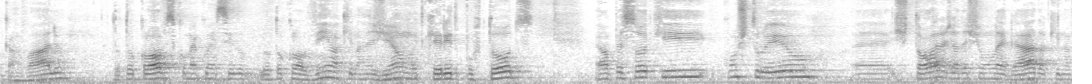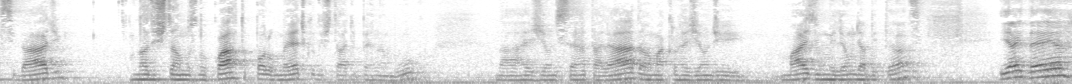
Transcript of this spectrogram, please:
Carvalho. Dr. Clóvis, como é conhecido, Dr. Clovinho aqui na região, muito querido por todos. É uma pessoa que construiu é, história, já deixou um legado aqui na cidade. Nós estamos no quarto polo médico do estado de Pernambuco, na região de Serra Talhada, uma macro-região de mais de um milhão de habitantes. E a ideia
